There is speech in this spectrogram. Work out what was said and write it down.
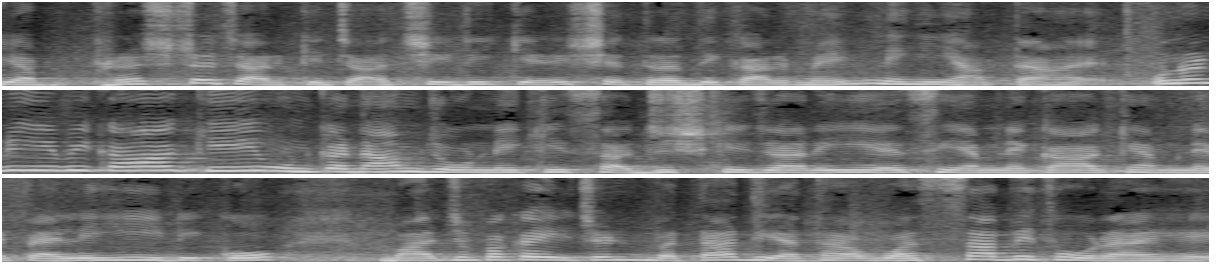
या भ्रष्टाचार की जाँच ईडी के क्षेत्राधिकार में नहीं आता है। उन्होंने ये भी कहा कि उनका नाम जोड़ने की साजिश की जा रही है। सीएम ने कहा कि हमने पहले ही ईडी को भाजपा का एजेंट बता दिया था, वह साबित हो रहा है।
